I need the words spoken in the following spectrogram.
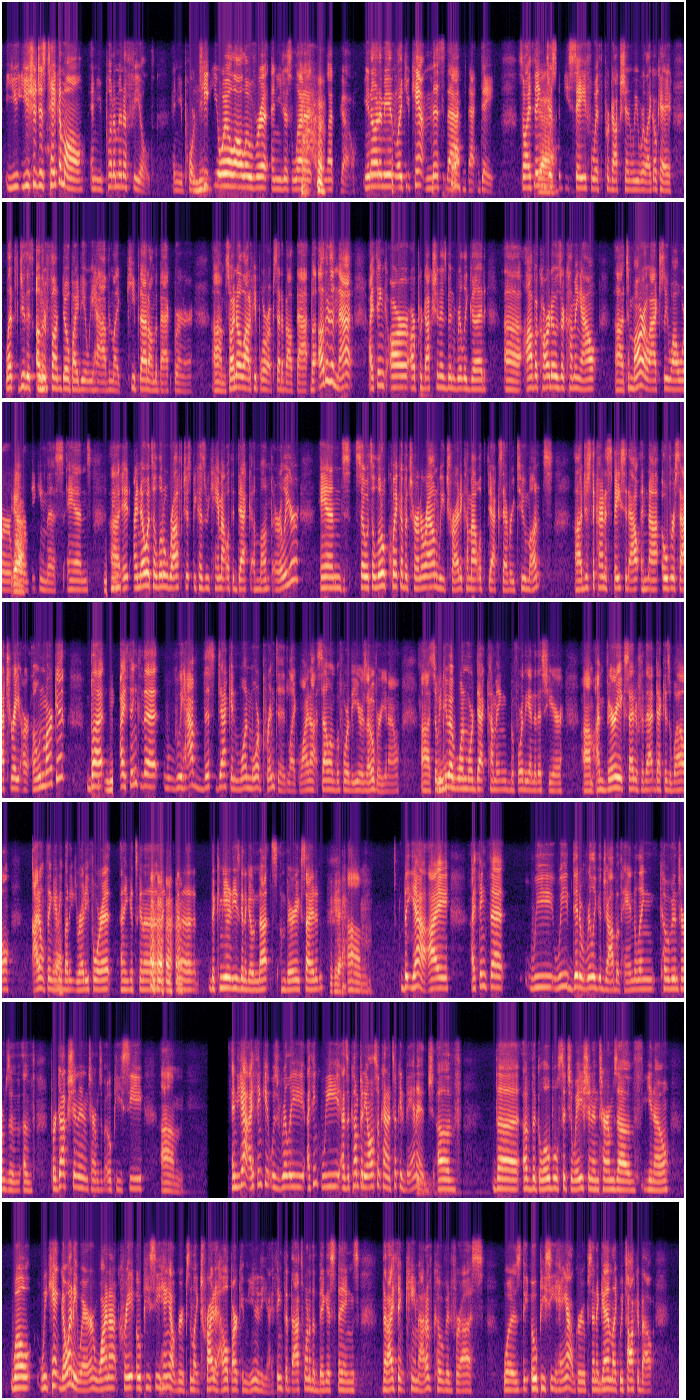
you you should just take them all and you put them in a field and you pour mm-hmm. tiki oil all over it and you just let it let it go you know what I mean? Like you can't miss that yeah. that date. So I think yeah. just to be safe with production, we were like, okay, let's do this other mm-hmm. fun, dope idea we have and like keep that on the back burner. Um, so I know a lot of people are upset about that, but other than that, I think our our production has been really good. Uh, avocados are coming out uh, tomorrow, actually, while we're yeah. while we're making this, and uh, mm-hmm. it I know it's a little rough just because we came out with a deck a month earlier, and so it's a little quick of a turnaround. We try to come out with decks every two months uh, just to kind of space it out and not oversaturate our own market. But mm-hmm. I think that we have this deck and one more printed. Like, why not sell them before the year's over, you know? Uh, so we mm-hmm. do have one more deck coming before the end of this year. Um, I'm very excited for that deck as well. I don't think yeah. anybody's ready for it. I think it's gonna, think it's gonna the community is gonna go nuts. I'm very excited. Yeah. Um, but yeah, I I think that we we did a really good job of handling COVID in terms of, of production and in terms of OPC. Um, and yeah, I think it was really I think we as a company also kind of took advantage of the of the global situation in terms of, you know, well, we can't go anywhere. Why not create OPC hangout groups and like try to help our community? I think that that's one of the biggest things that I think came out of COVID for us was the OPC hangout groups. And again, like we talked about,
